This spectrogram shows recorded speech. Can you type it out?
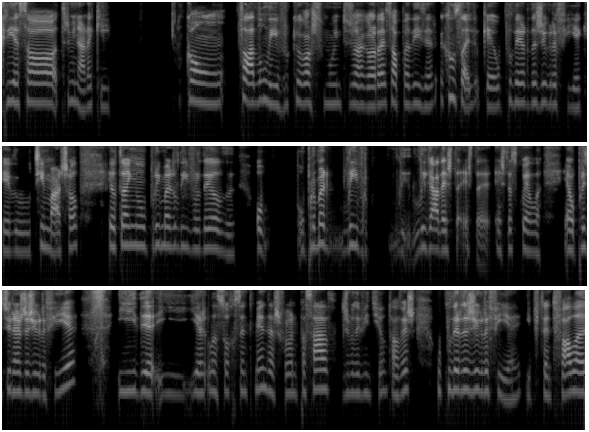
Queria só terminar aqui com falar de um livro que eu gosto muito já agora, é só para dizer, aconselho, que é O Poder da Geografia, que é do Tim Marshall. Eu tenho o primeiro livro dele, ou o primeiro livro li- ligado a esta, esta, esta sequela é O Prisioneiros da Geografia e, de- e- e lançou recentemente, acho que foi ano passado, 2021 talvez, O Poder da Geografia e portanto fala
